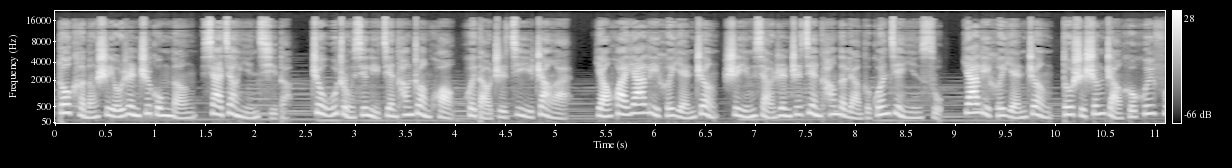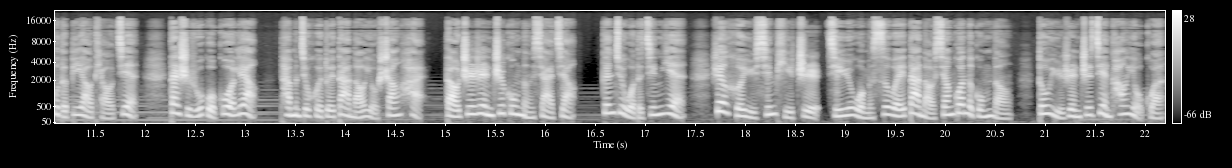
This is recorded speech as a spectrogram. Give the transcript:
都可能是由认知功能下降引起的。这五种心理健康状况会导致记忆障碍。氧化压力和炎症是影响认知健康的两个关键因素。压力和炎症都是生长和恢复的必要条件，但是如果过量，它们就会对大脑有伤害，导致认知功能下降。根据我的经验，任何与新皮质及与我们思维大脑相关的功能，都与认知健康有关。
